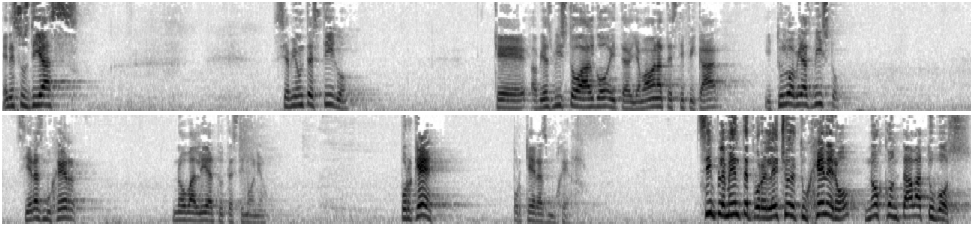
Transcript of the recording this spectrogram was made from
en esos días, si había un testigo que habías visto algo y te llamaban a testificar y tú lo habías visto, si eras mujer, no valía tu testimonio. ¿Por qué? Porque eras mujer. Simplemente por el hecho de tu género no contaba tu voz.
